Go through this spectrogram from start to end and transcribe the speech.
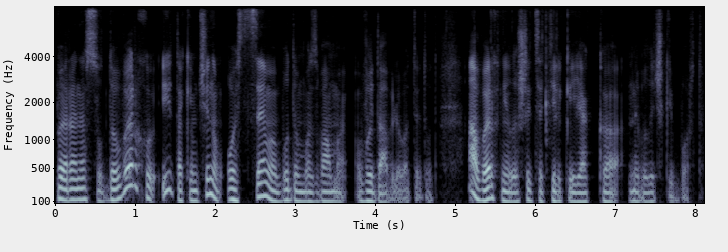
перенесу доверху, і таким чином, ось це ми будемо з вами видавлювати тут. А верхній лишиться тільки як е, невеличкий борт.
